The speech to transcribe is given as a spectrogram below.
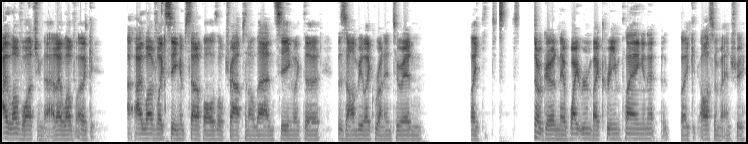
I love watching that. I love like I, I love like seeing him set up all his little traps and all that, and seeing like the the zombie like run into it and like just so good. And they have White Room by Cream playing in it. Like awesome entry.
